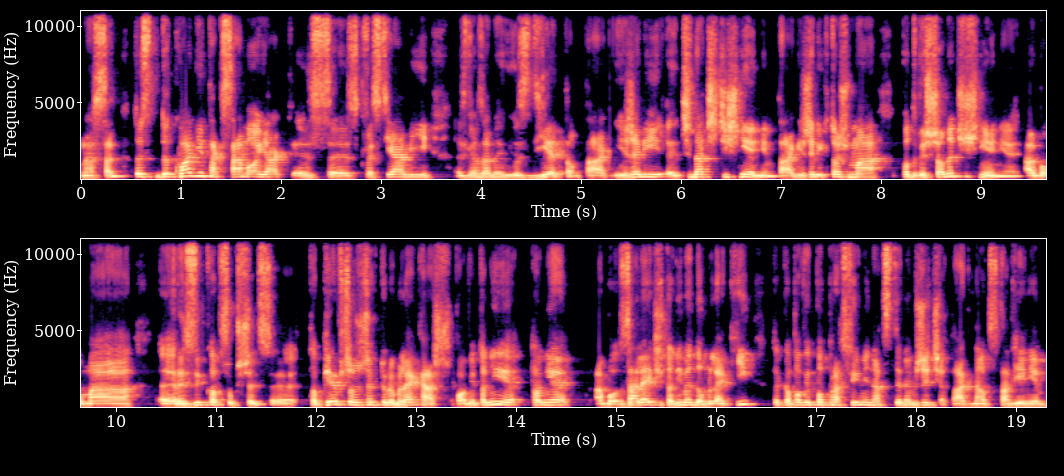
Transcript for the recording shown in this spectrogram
nasz sen. To jest dokładnie tak samo jak z, z kwestiami związanymi z dietą, tak? Jeżeli, czy nadciśnieniem, tak? Jeżeli ktoś ma podwyższone ciśnienie albo ma e, ryzyko cukrzycy, to pierwszą rzeczą, którą lekarz powie, to nie, to nie albo zaleci, to nie będą leki, tylko powie popracujmy nad stylem życia, tak? nad odstawieniem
